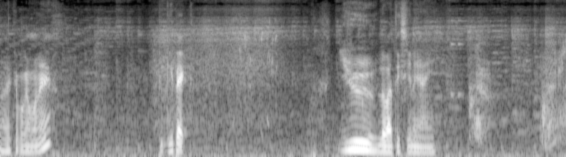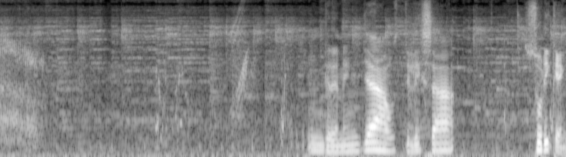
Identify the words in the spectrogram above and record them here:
A ver qué Pokémon es. Tikipek. Yuh, lo vaticiné ahí. Greninja utiliza Suriken.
